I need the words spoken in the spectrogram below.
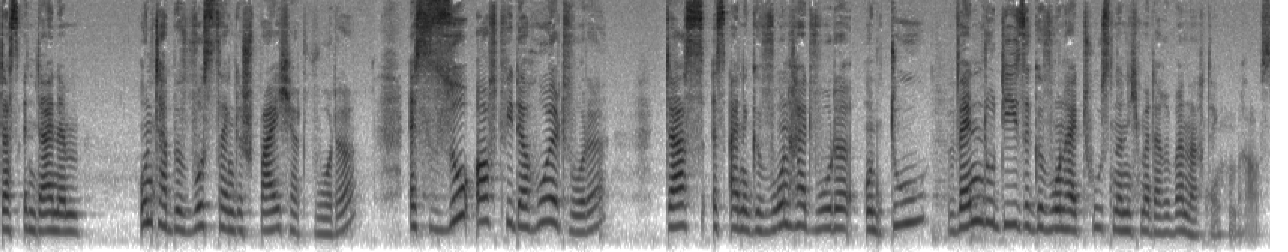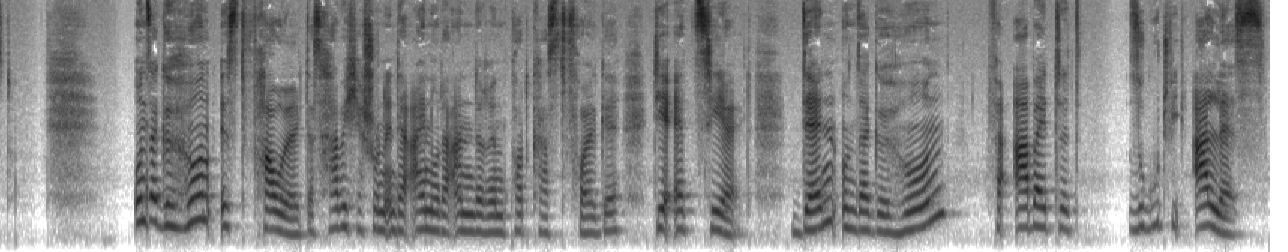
das in deinem Unterbewusstsein gespeichert wurde, es so oft wiederholt wurde, dass es eine Gewohnheit wurde und du, wenn du diese Gewohnheit tust, noch nicht mal darüber nachdenken brauchst. Unser Gehirn ist faul, das habe ich ja schon in der ein oder anderen Podcast-Folge dir erzählt. Denn unser Gehirn verarbeitet so gut wie alles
